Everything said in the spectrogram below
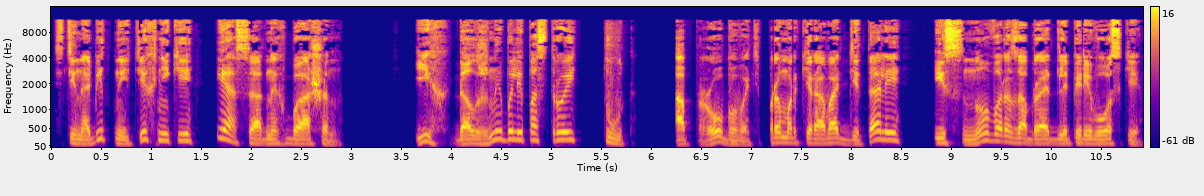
стенобитной техники и осадных башен. Их должны были построить тут, опробовать, промаркировать детали и снова разобрать для перевозки.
